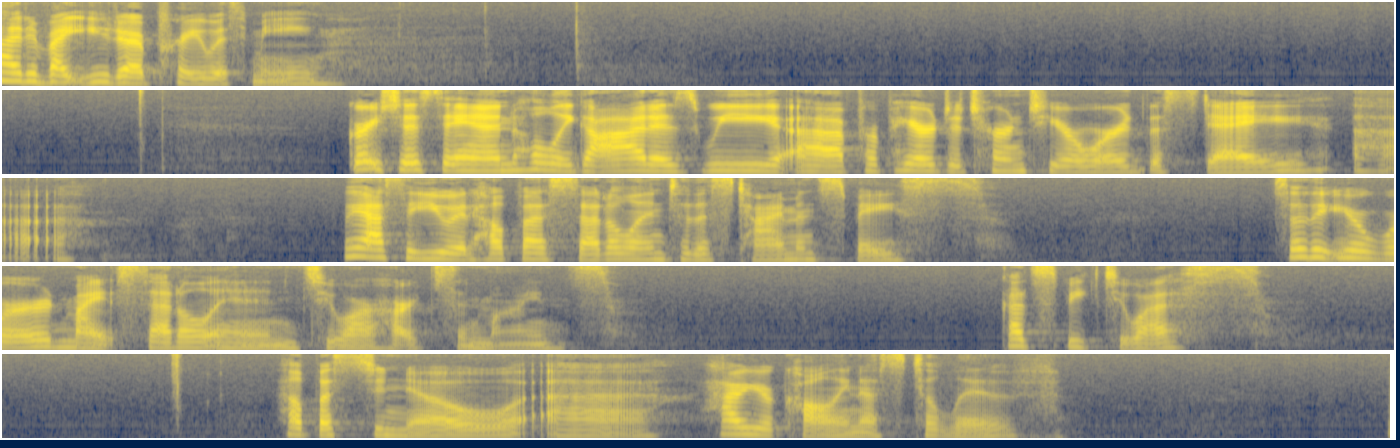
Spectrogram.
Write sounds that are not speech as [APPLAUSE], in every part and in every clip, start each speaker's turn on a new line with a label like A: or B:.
A: I'd invite you to pray with me. Gracious and holy God, as we uh, prepare to turn to your word this day, uh, we ask that you would help us settle into this time and space so that your word might settle into our hearts and minds. God, speak to us. Help us to know uh, how you're calling us to live.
